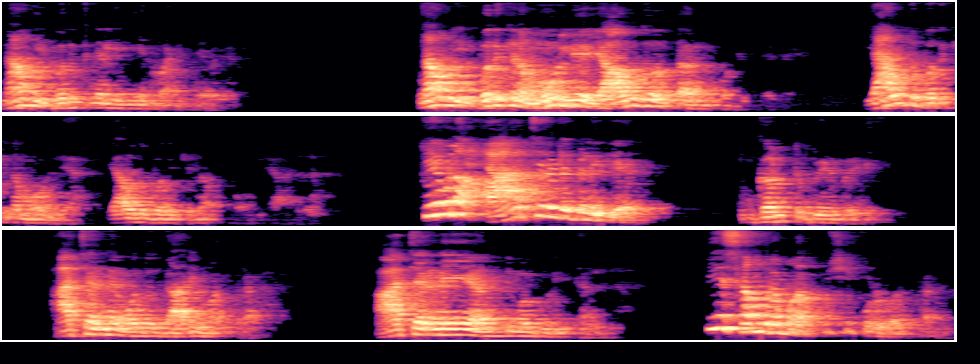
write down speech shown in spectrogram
ನಾವು ಈ ಬದುಕಿನಲ್ಲಿ ಏನು ಮಾಡಿದ್ದೇವೆ? ನಾವು ಈ ಬದುಕಿನ ಮೌಲ್ಯ ಯಾವುದು ಅಂತ ಅಂದುಕೊಂಡಿದ್ದೇವೆ ಯಾವುದು ಬದುಕಿನ ಮೌಲ್ಯ? ಯಾವುದು ಬದುಕಿನ ಮೌಲ್ಯ ಅಲ್ಲ. ಕೇವಲ ಆಚರಣೆಗಳಿಗೆ ಗಂಟು ಬೀಳಬೇಡಿ. ಆಚರಣೆ ಒಂದು ದಾರಿ ಮಾತ್ರ. ಆಚರಣೆಯೇ ಅಂತಿಮ ಗುರಿ ಅಲ್ಲ. ಈ ಸಂಭ್ರಮ ಖುಷಿ ಕೊಡುವಂಥದ್ದು.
